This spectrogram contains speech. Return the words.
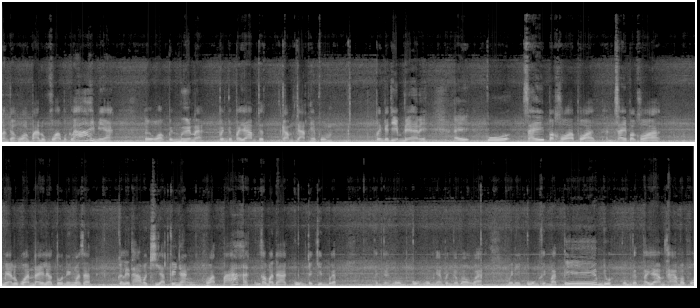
มันก็ออกปลาลูกควากบักลายเมียเออออกเป็นมื่นน่ะเพิ่นกับพยายามจะกำจัดให้ผมเพิ่นก็ยิ้มได้ฮะนี่ไอ้กูใส่ปลาคอพ่อใส่ปลาคอแม่ลูกอ้อนได้แล้วตัวหนึ่งว่าสั่น ก็เลยถามว่าเขียดคือยังหอดปลากูธรรมดากุ้งจะกินเบิดเพิ่นก็งุ่มกุ้งงุ่มยังเพิ่นก็เว้าว่ามื้อนี้กุ้งขึ้นมาเต็มอยู่ ผมก็พยายามถามว่าพ่อ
